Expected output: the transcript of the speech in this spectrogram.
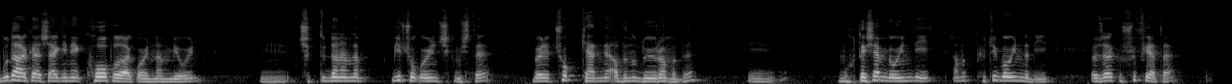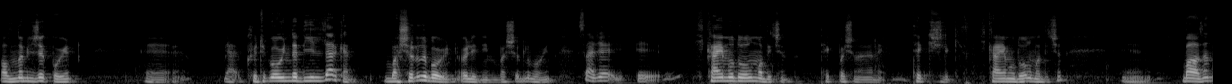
Bu da arkadaşlar yine co-op olarak oynanan bir oyun. Ee, çıktığı dönemde birçok oyun çıkmıştı. Böyle çok kendi adını duyuramadı e, muhteşem bir oyun değil ama kötü bir oyun da değil. Özellikle şu fiyata alınabilecek bir oyun. Ee, e, yani kötü bir oyunda değil derken başarılı bir oyun öyle diyeyim başarılı bir oyun. Sadece e, hikaye modu olmadığı için tek başına yani tek kişilik hikaye modu olmadığı için e, bazen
